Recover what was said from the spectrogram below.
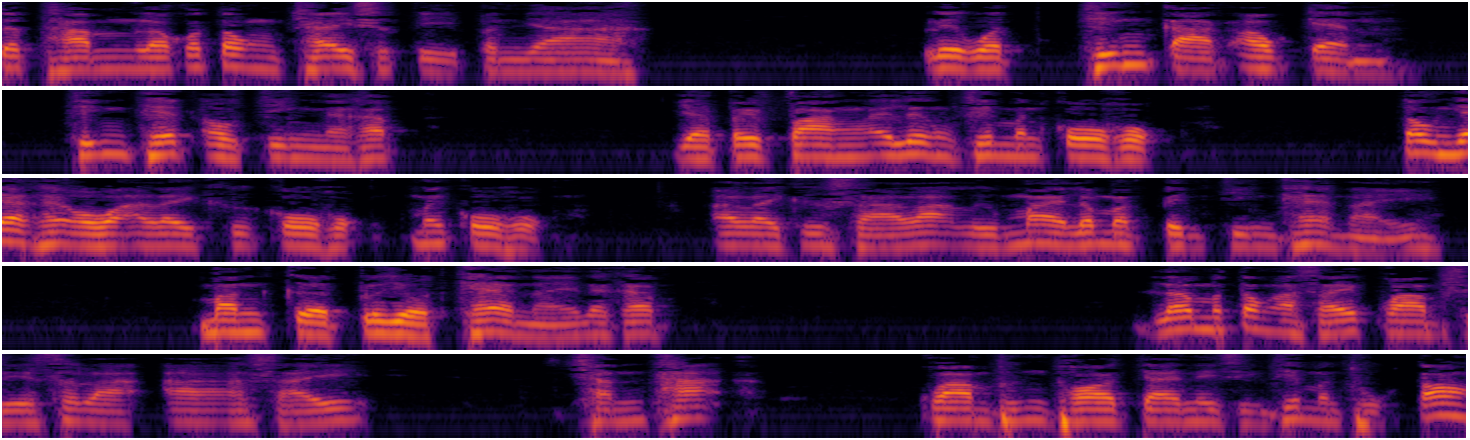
จะทำเราก็ต้องใช้สติปัญญา เรียกว่าทิ้งกากเอาแก่น ทิ้งเท็จเอาจริงนะครับ อย่าไปฟังไอ้เรื่องที่มันโกหก ต้องแยกให้ออกว่าอะไรคือโกหก ไม่โกหก อะไรคือสาระหรือไม่แล้วมันเป็นจริงแค่ไหน มันเกิดประโยชน์แค่ไหนนะครับ แล้วมันต้องอาศัยความเสียสละอาศัยฉันทะ ความพึงพอใจในสิ่งที่มันถูกต้อง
